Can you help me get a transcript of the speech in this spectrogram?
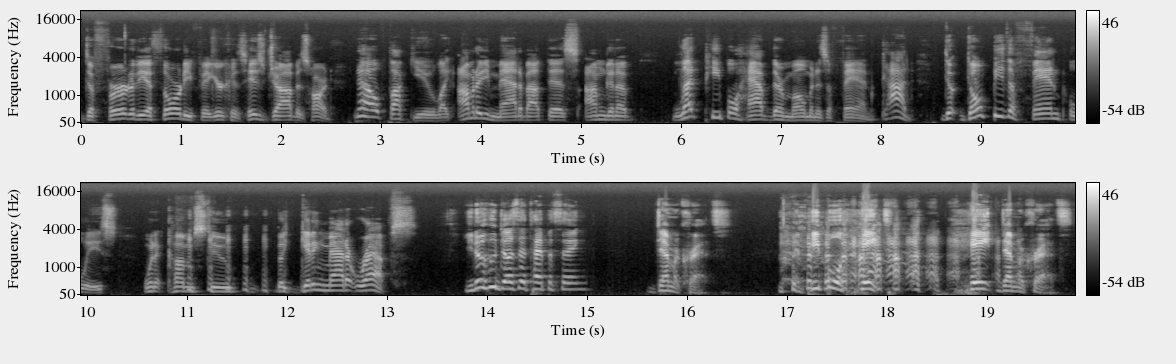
defer to the authority figure because his job is hard. No, fuck you. Like, I'm going to be mad about this. I'm going to let people have their moment as a fan. God, d- don't be the fan police when it comes to the getting mad at refs. You know who does that type of thing? Democrats. And people hate hate Democrats.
